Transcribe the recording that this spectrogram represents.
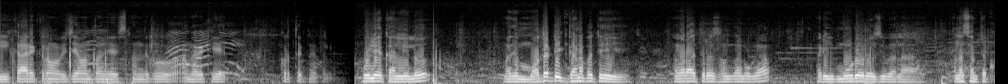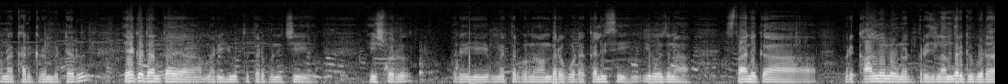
ఈ కార్యక్రమం విజయవంతం చేసినందుకు అందరికీ కృతజ్ఞతలు. పూలే కాలనీలో మరి మొదటి గణపతి నవరాత్రి సందర్భంగా మరి మూడో రోజు ఇవాళ అన్నసంతర్పణ కార్యక్రమం పెట్టారు. ఏకదంత మరి యూత్ తరపు నుంచి ఈశ్వరు మరి మిత్ర బృందం అందరూ కూడా కలిసి ఈ రోజున స్థానిక మరి కాలనీలో ఉన్న ప్రజలందరికీ కూడా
